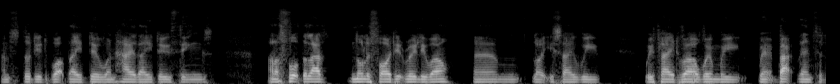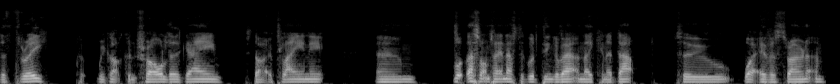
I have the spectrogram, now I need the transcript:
and studied what they do and how they do things. And I thought the lads nullified it really well. Um, like you say, we we played well when we went back then to the three. We got control of the game, started playing it. Um, but that's what I'm saying. That's the good thing about them. They can adapt to whatever's thrown at them.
